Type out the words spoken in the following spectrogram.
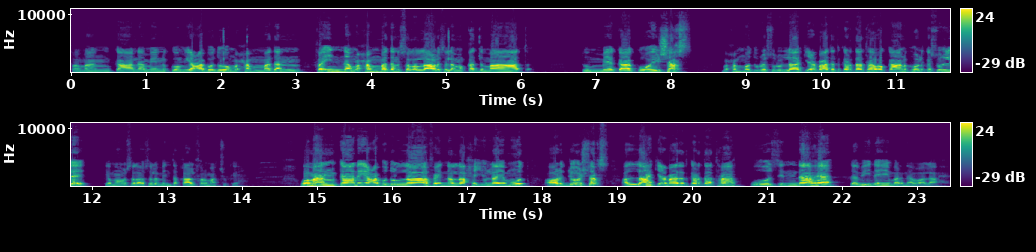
فمن كان منكم يعبد محمدا فإن محمدا صلی اللہ علیہ وسلم قد مات۔ تم میں کا کوئی شخص محمد رسول اللہ کی عبادت کرتا تھا وہ کان کھول کے سن لے کہ محمد صلی اللہ علیہ وسلم انتقال فرما چکے ہیں۔ ومن كان يعبد الله فإن الله حي لا يموت۔ اور جو شخص اللہ کی عبادت کرتا تھا وہ زندہ ہے، کبھی نہیں مرنے والا ہے۔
